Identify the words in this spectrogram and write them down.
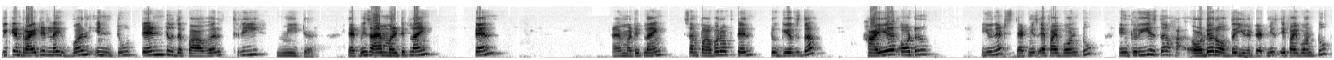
we can write it like 1 into 10 to the power 3 meter. That means i am multiplying 10 i am multiplying some power of 10 to give the higher order units. That means if i want to increase the order of the unit that means if i want to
